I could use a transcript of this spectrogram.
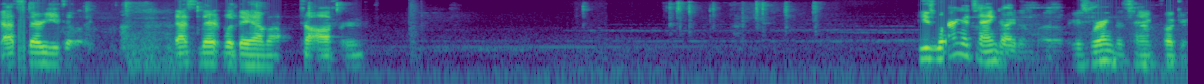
That's their utility. That's their what they have to offer. He's wearing a tank item. Way. He's wearing the tank fucking.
